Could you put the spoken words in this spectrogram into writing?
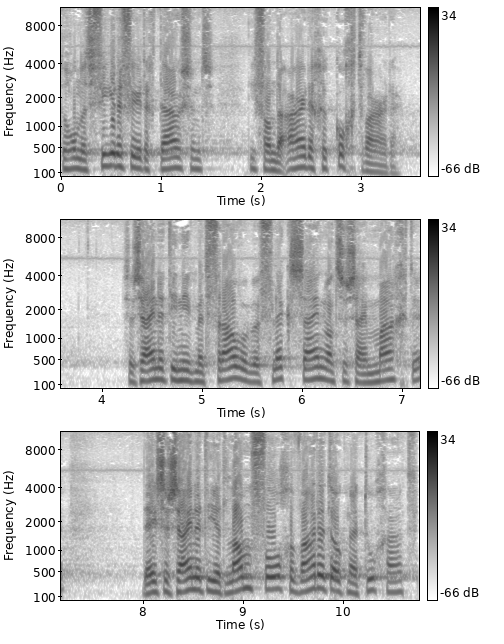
de 144.000 die van de aarde gekocht waren. Ze zijn het die niet met vrouwen bevlekt zijn, want ze zijn maagden. Deze zijn het die het lam volgen, waar het ook naartoe gaat.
